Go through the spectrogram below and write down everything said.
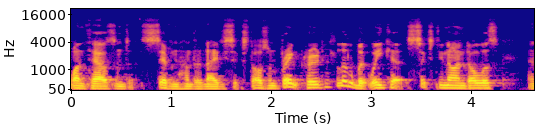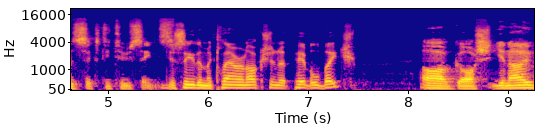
$1,786. And Brent crude, a little bit weaker, $69.62. Did you see the McLaren auction at Pebble Beach? Oh gosh, you know,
